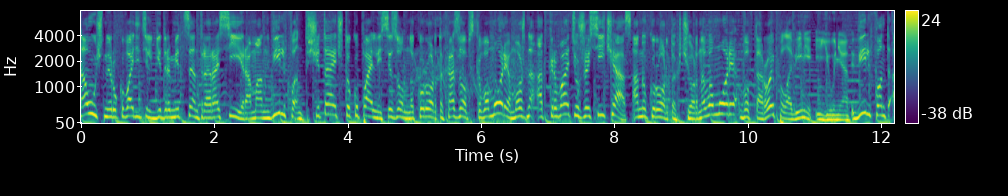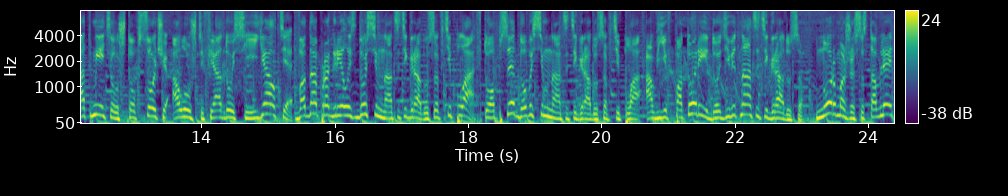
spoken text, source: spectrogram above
Научный руководитель Гидрометцентра России Роман Вильфанд считает, что купальный сезон на курортах Азовского моря можно открывать уже сейчас, а на курортах Черного моря во второй половине июня. Вильфанд отметил, что в Сочи, Алуште, Феодосии и Ялте вода прогрелась до 17 градусов тепла, в Туапсе до 18 градусов тепла, а в Евпатории до 19 градусов. Норма же составляет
